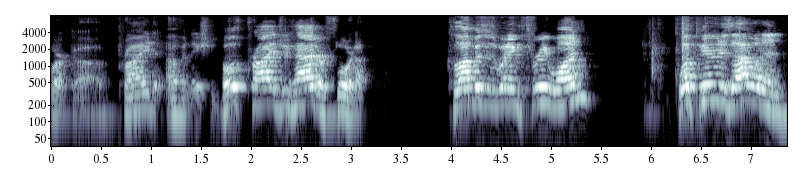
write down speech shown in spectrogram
Barkov, Pride of a Nation. Both prides we've had are Florida. Columbus is winning 3-1. What period is that one in?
